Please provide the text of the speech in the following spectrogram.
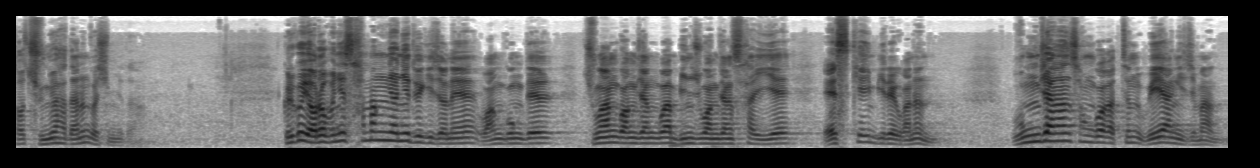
더 중요하다는 것입니다. 그리고 여러분이 3학년이 되기 전에 완공될 중앙광장과 민주광장 사이의 SK 미래관은 웅장한 성과 같은 외양이지만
